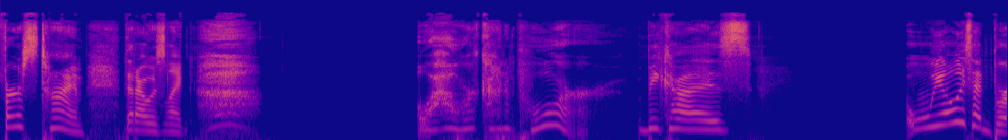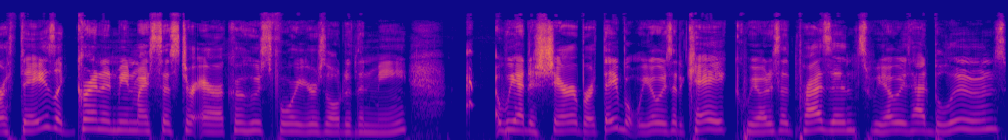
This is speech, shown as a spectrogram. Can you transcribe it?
first time that I was like, Wow, we're kind of poor because we always had birthdays. Like, granted, me and my sister Erica, who's four years older than me, we had to share a birthday, but we always had a cake. We always had presents. We always had balloons.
